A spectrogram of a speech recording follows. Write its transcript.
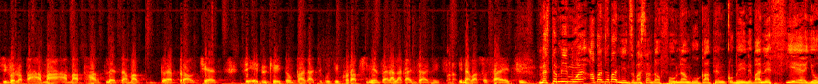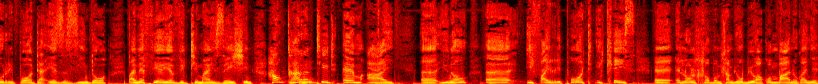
develop ama ama eh, brochures si educate umphakathi ukuthi corruption yenzakala kanjani in our society. Mr Momoe abantu abaninzi basanda ufona ngoku fear yo reporter ezi zinto bane fear ye victimization how guaranteed am i uh, you know uh, if i report i case uh, elolhlobo mhlawumbe yobiwa kombane okanye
